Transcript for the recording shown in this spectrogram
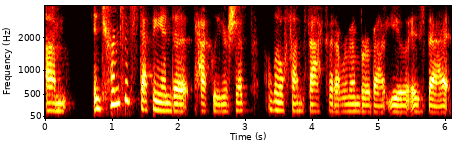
Um, in terms of stepping into pack leadership, a little fun fact that I remember about you is that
